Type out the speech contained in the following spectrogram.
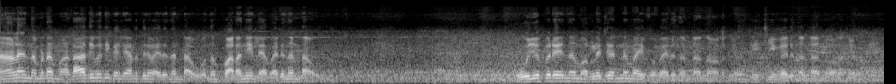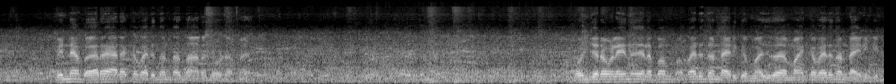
നാളെ നമ്മുടെ മഠാധിപതി കല്യാണത്തിന് വരുന്നുണ്ടാവും. ഒന്നും പറഞ്ഞില്ല വരുന്നുണ്ടാവും. പൂജപ്പുരയിൽ നിന്ന് മുരളീചരനും വൈഫും വരുന്നുണ്ടെന്ന് പറഞ്ഞു ചേച്ചിയും വരുന്നുണ്ടെന്ന് പറഞ്ഞു. പിന്നെ വേറെ ആരൊക്കെ വരുന്നുണ്ടെന്ന് അറിഞ്ഞുകൂടമേ? കൊഞ്ചിറവിളയിൽ നിന്ന് ചിലപ്പം വരുന്നുണ്ടായിരിക്കും മജിതമ്മയൊക്കെ വരുന്നുണ്ടായിരിക്കും.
